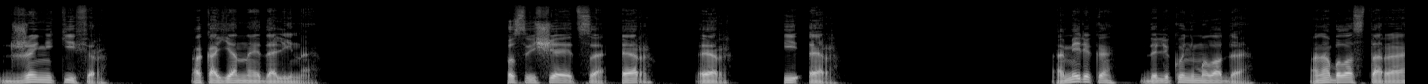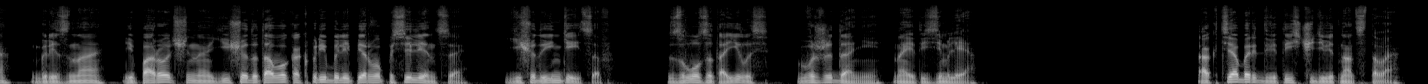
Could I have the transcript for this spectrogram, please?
Дженни Кифер. Окаянная долина. Посвящается Р, Р и Р. Америка далеко не молода. Она была стара, грязна и порочна еще до того, как прибыли первопоселенцы, еще до индейцев. Зло затаилось в ожидании на этой земле. Октябрь 2019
